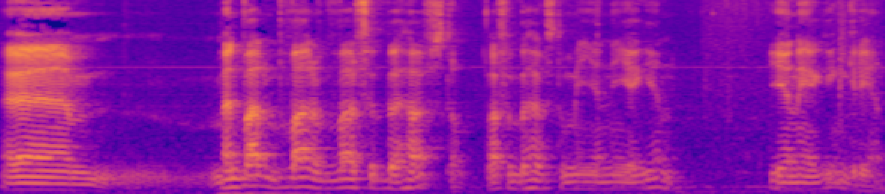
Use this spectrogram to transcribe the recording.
Ehm, men var, var, varför behövs de? Varför behövs de i en egen, i en egen gren?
